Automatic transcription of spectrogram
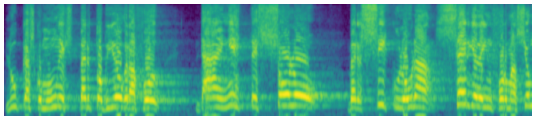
Lucas como un experto biógrafo da en este solo versículo una serie de información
